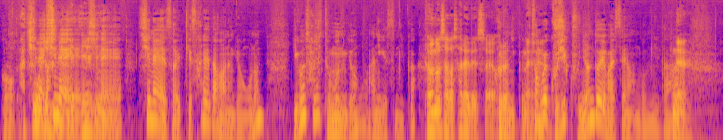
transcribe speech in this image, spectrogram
그 시내 시내 시내 시내에서 이렇게 살해당하는 경우는 이건 사실 드문 경우 아니겠습니까? 변호사가 살해됐어요. 그러니까 네. 1999년도에 발생한 겁니다. 네.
